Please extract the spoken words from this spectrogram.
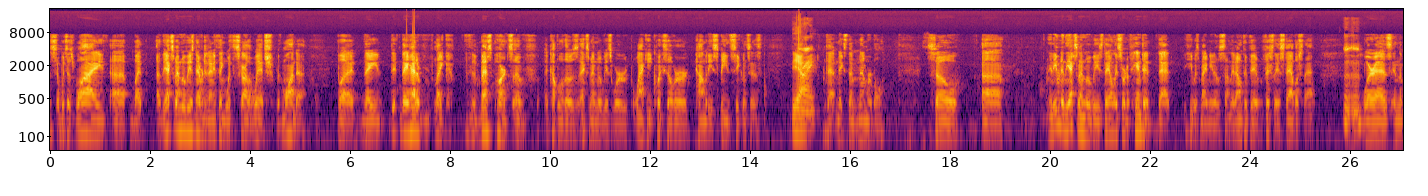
So, which is why, uh, but uh, the X Men movies never did anything with the Scarlet Witch with Wanda, but they they had a, like the best parts of a couple of those X Men movies were wacky Quicksilver comedy speed sequences Yeah. Right. that makes them memorable. So, uh, and even in the X Men movies, they only sort of hinted that he was Magneto's son. They don't think they officially established that. Mm-mm. Whereas in the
